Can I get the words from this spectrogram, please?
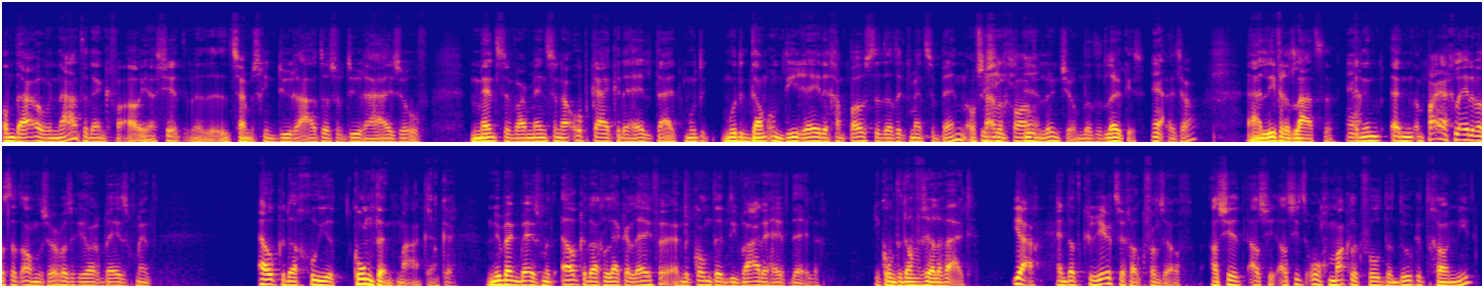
om daarover na te denken. Van, oh ja, shit. Het zijn misschien dure auto's of dure huizen. Of mensen waar mensen naar opkijken de hele tijd. Moet ik, moet ik dan om die reden gaan posten dat ik met ze ben? Of zijn we gewoon ja. een lunchje omdat het leuk is? Ja. Weet je wel? Ja, liever het laatste. Ja. En, in- en een paar jaar geleden was dat anders hoor. Was ik heel erg bezig met elke dag goede content maken. Nu ben ik bezig met elke dag lekker leven en de content die waarde heeft delen. Die komt er dan vanzelf uit. Ja, en dat cureert zich ook vanzelf. Als je, als je als iets ongemakkelijk voelt, dan doe ik het gewoon niet.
